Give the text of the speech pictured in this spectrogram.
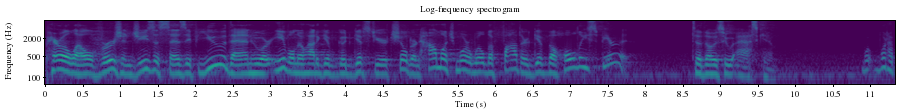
parallel version, Jesus says, If you then, who are evil, know how to give good gifts to your children, how much more will the Father give the Holy Spirit to those who ask Him? What, what, a,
